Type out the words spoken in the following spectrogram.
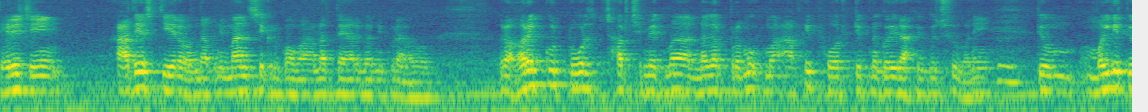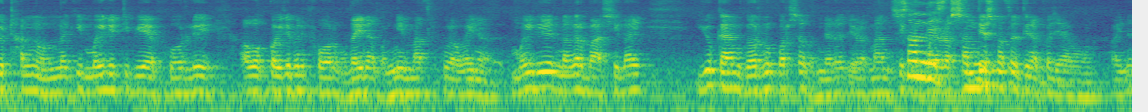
धेरै चाहिँ आदेश दिएर भन्दा पनि मानसिक रूपमा उहाँलाई तयार गर्ने कुरा हो। र हरेकको टोल छरछिमेकमा नगर प्रमुख म आफै फोहोर टिप्न गइराखेको छु भने त्यो मैले त्यो ठान्नुहुन्न कि मैले टिपिए फोहोरले अब कहिले पनि फोहोर हुँदैन भन्ने मात्र कुरा होइन। मैले नगरवासीलाई यो काम गर्नुपर्छ भनेर एउटा मानसिक सन्देश। एउटा सन्देश मात्र दिन खोजेको हुँ होइन?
